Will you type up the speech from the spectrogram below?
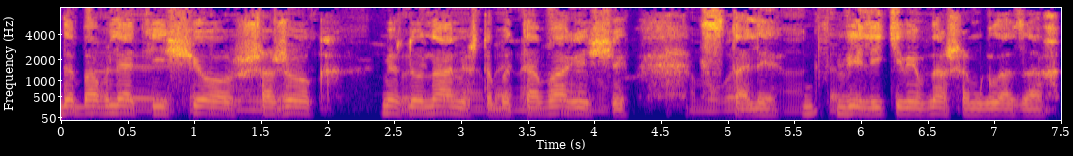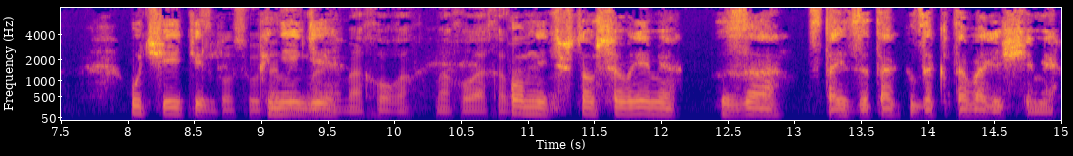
добавлять еще шажок между нами, чтобы товарищи стали великими в наших глазах. Учитель, книги. Помните, что он все время за, стоит за, так, за товарищами.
